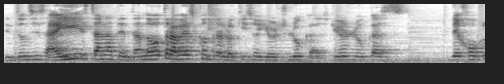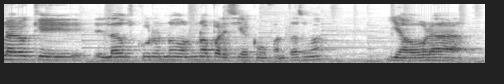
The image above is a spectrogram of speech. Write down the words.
Entonces ahí están atentando otra vez contra lo que hizo George Lucas. George Lucas dejó claro que el lado oscuro no, no aparecía como fantasma y ahora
